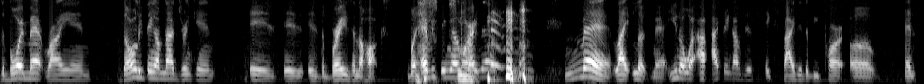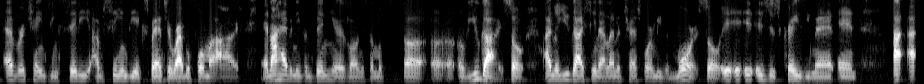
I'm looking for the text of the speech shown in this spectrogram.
the boy Matt Ryan. The only thing I'm not drinking is is is the Braves and the Hawks. But everything else right now, man, like, look, man, you know what? I, I think I'm just excited to be part of an ever changing city. I'm seeing the expansion right before my eyes, and I haven't even been here as long as some of uh, uh, of you guys. So I know you guys seen Atlanta transform even more. So it, it, it's just crazy, man. And I, I,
